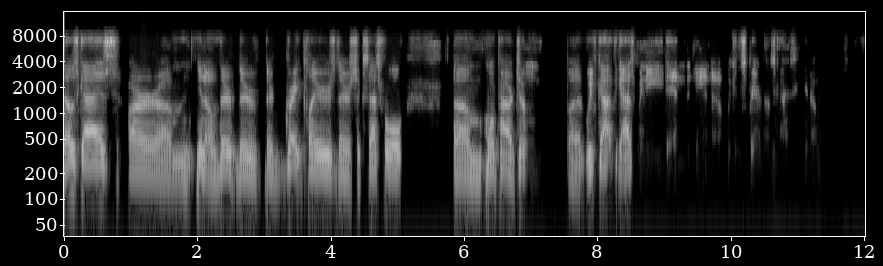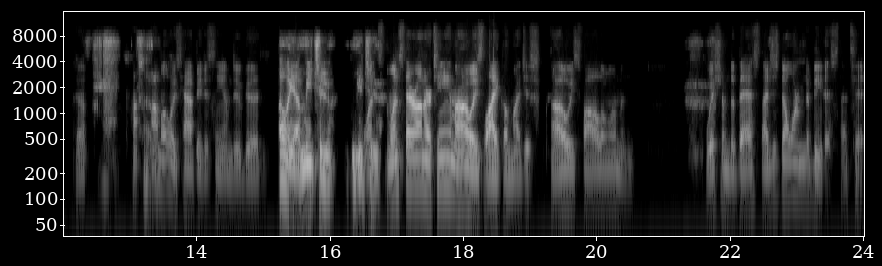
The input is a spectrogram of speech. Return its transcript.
those guys are, um, you know, they're they're they're great players. They're successful. Um, more power to them. But we've got the guys we need, and and uh, we can spare those guys. You know. I- I'm always happy to see them do good. Oh yeah, me too. Me too. Once, once they're on our team, I always like them. I just I always follow them and wish them the best. I just don't want them to beat us. That's it.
